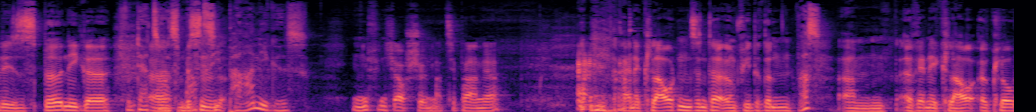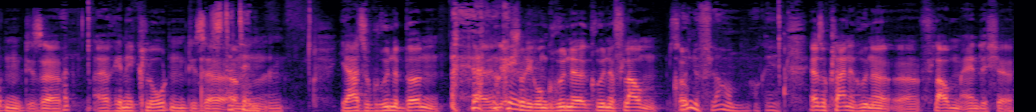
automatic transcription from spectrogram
dieses birnige, Und der hat so äh, was ein bisschen, Marzipaniges. Hm, finde ich auch schön, Marzipan, ja. Reine Clauden sind da irgendwie drin. Was? Ähm, René Clau äh, Clauden, diese äh, René Clauden, diese Was ist das denn? ähm, ja, so grüne Birnen. äh, Okay. Entschuldigung, grüne grüne Pflaumen. So. Grüne Pflaumen, okay. Ja, so kleine grüne äh, Pflaumenähnliche.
